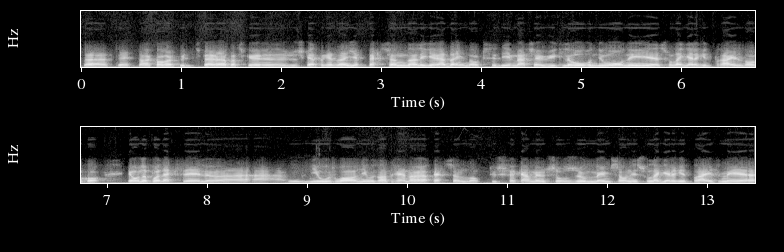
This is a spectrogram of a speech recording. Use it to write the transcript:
ça, c'est encore un peu différent parce que jusqu'à présent, il n'y a personne dans les gradins, donc c'est des matchs à huis clos. Nous, on est sur la galerie de presse, donc on, et on n'a pas d'accès ni aux joueurs ni aux entraîneurs à personne. Donc tout se fait quand même sur Zoom, même si on est sur la galerie de presse. Mais euh,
